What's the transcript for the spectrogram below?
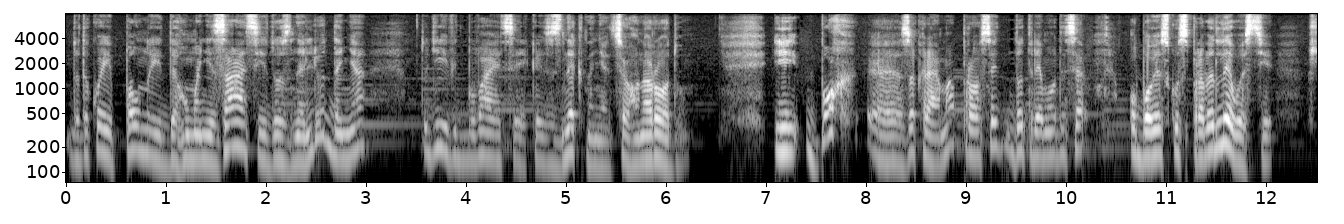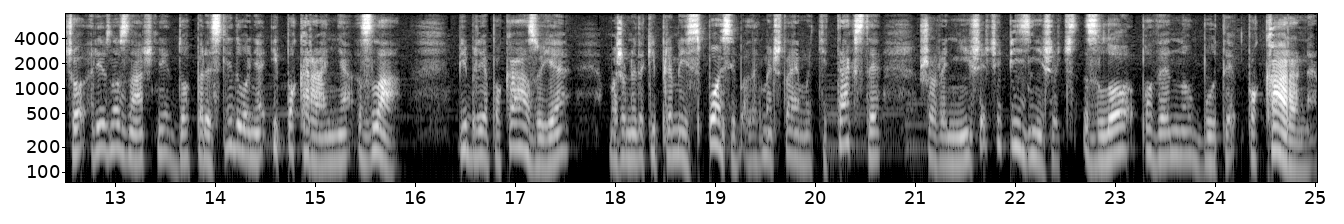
до такої повної дегуманізації, до знелюднення, тоді відбувається якесь зникнення цього народу. І Бог, е, зокрема, просить дотримуватися обов'язку справедливості, що рівнозначні до переслідування і покарання зла. Біблія показує, може, не такий прямий спосіб, але ми читаємо ті тексти, що раніше чи пізніше зло повинно бути покаране.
